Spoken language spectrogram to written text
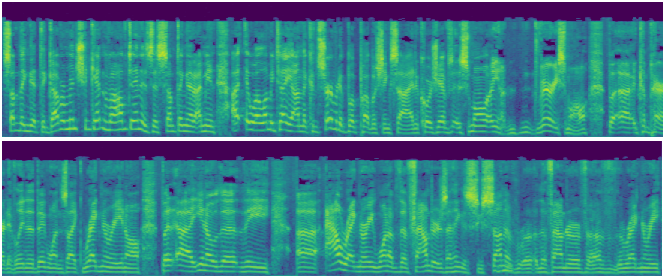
something that the government should get involved in? Is this something that I mean? I, well, let me tell you, on the conservative book publishing side, of course, you have small, you know, very small, but uh, comparatively to the big ones like Regnery and all. But uh, you know, the the uh, Al Regnery, one of the founders, I think is son mm-hmm. of the founder of, of Regnery,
